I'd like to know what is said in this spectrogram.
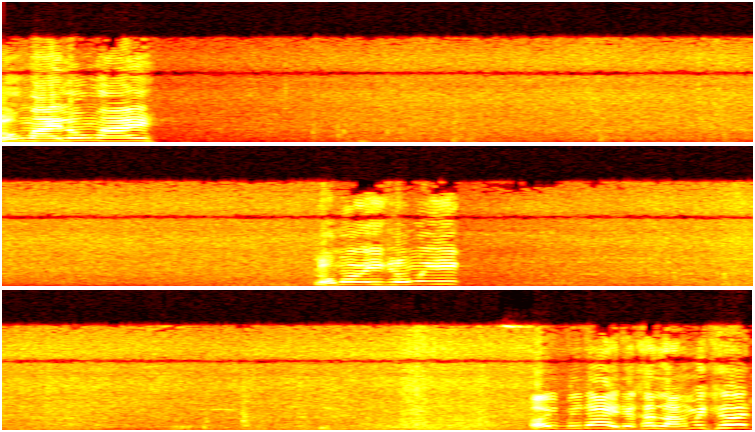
ลงใหม่ลงใหม่ ลงมาอีกลงมาอีก เฮ้ย ไม่ได้ เดี๋ยวข้างหลังไม่ขึ้น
